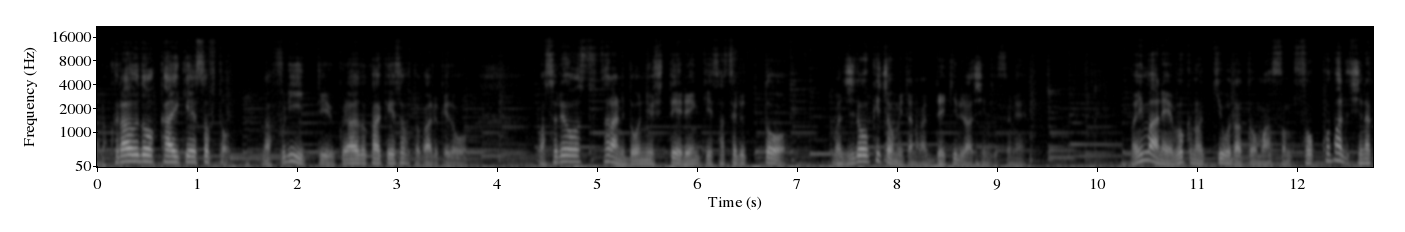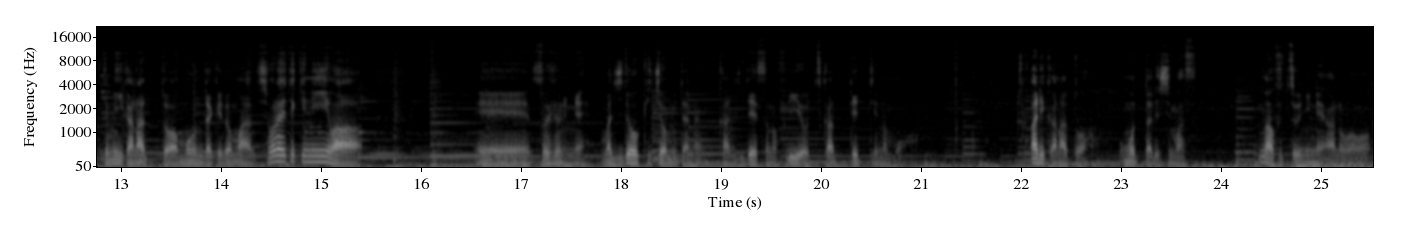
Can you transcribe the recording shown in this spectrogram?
あのクラウド会計ソフト、まあ、フリーっていうクラウド会計ソフトがあるけど、まあ、それをさらに導入して連携させると、まあ、自動記帳みたいなのができるらしいんですよね。まあ、今ね、僕の規模だと、まあそ、そこまでしなくてもいいかなとは思うんだけど、まあ、将来的には、えー、そういうふうにね、まあ、自動記帳みたいな感じでそのフリーを使ってっていうのもありかなとは思ったりします。今は普通にね、あの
